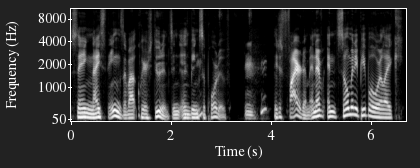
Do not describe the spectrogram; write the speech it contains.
saying nice things about queer students and, and being mm-hmm. supportive. Mm-hmm. They just fired him, and and so many people were like,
